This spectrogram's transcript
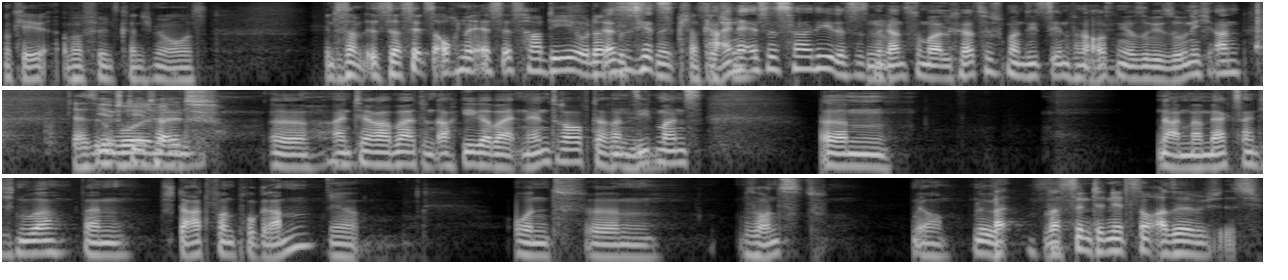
okay, aber füllen es gar nicht mehr aus. Interessant. Ist das jetzt auch eine SSHD oder Das ist ist eine jetzt klassische? keine SSHD, das ist eine Ja. ganz normale klassische. Man sieht es ihnen von außen ja sowieso nicht an. Da ist Hier steht halt äh, 1 Terabyte und 8 Gigabyte NAND drauf, daran Mhm. sieht man es. Ähm, nein, man merkt es eigentlich nur beim Start von Programmen Ja. und ähm, sonst, ja, nö. Was, was sind denn jetzt noch? Also es-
